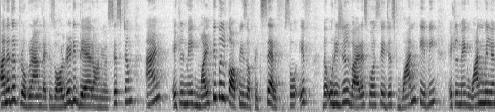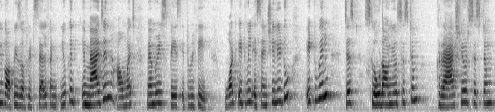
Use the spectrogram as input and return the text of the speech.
another program that is already there on your system and it will make multiple copies of itself. So, if the original virus was say just 1 KB, it will make 1 million copies of itself and you can imagine how much memory space it will take. What it will essentially do? It will just slow down your system, crash your system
